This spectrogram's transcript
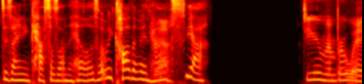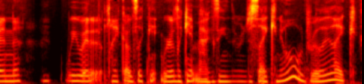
Designing castles on the hill is what we call them in house. yeah. Do you remember when we would like I was looking we were looking at magazines and we are just like, you know would really like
